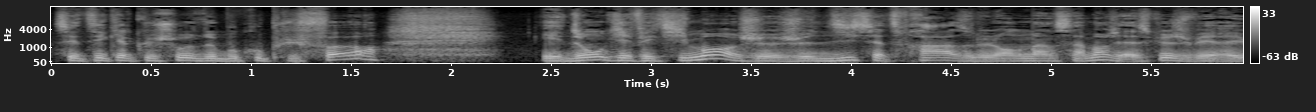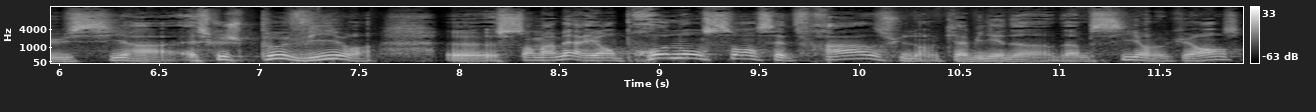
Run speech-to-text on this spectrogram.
c'était quelque chose de beaucoup plus fort. Et donc, effectivement, je, je, dis cette phrase le lendemain de sa mort, est-ce que je vais réussir à... Est-ce que je peux vivre euh, sans ma mère? Et en prononçant cette phrase, je suis dans le cabinet d'un psy, en l'occurrence,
